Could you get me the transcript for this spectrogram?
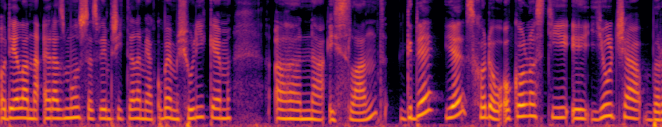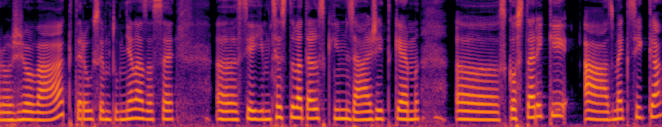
odjela na Erasmus se svým přítelem Jakubem Šulíkem eh, na Island, kde je shodou okolností i Julča Brožová, kterou jsem tu měla zase s jejím cestovatelským zážitkem z Kostariky a z Mexika,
